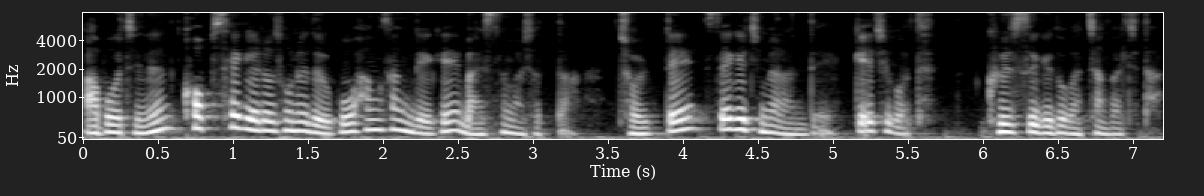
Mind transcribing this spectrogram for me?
아버지는 컵 세 개를 손에 들고 항상 내게 말씀하셨다. 절대 세게 주면 안 돼. 깨지거든. 글쓰기도 마찬가지다.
